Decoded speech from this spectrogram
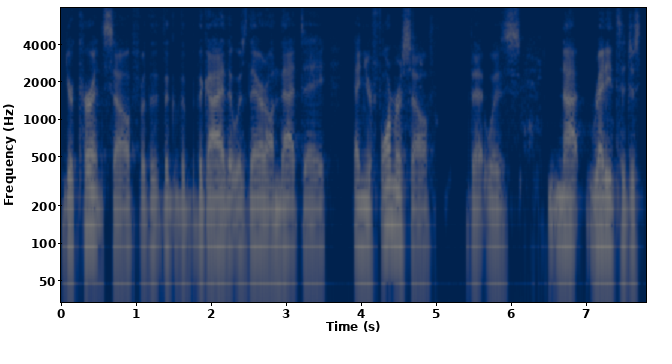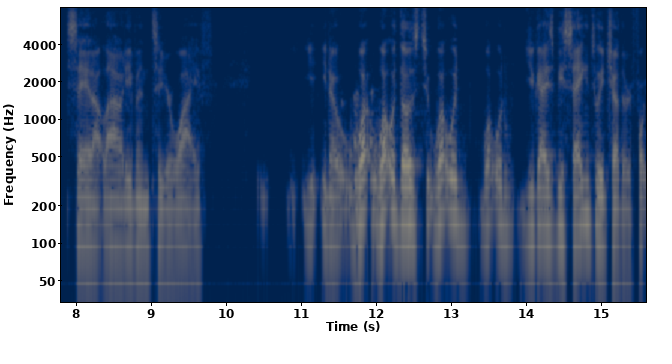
your current self or the, the, the, the guy that was there on that day and your former self that was not ready to just say it out loud, even to your wife. You, you know what? What would those two? What would what would you guys be saying to each other for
